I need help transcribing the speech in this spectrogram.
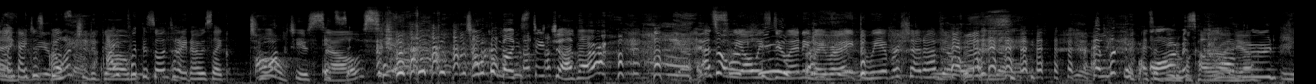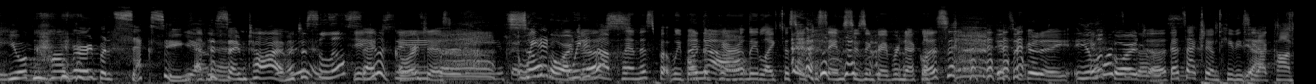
way. Like I just I want you to go. I put this on tonight and I was like, talk oh, to yourselves. talk amongst each other. That's what we always do anyway, right? Do we ever shut up? No, no. And look, the That's arm is color on you. covered. You're covered, but it's sexy at the same time. It's just a little Yeah, you look gorgeous. So we, did, we did not plan this, but we both apparently like this with the same Susan Graver necklace. It's a goodie. You look gorgeous. everything. That's actually on QVC.com.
